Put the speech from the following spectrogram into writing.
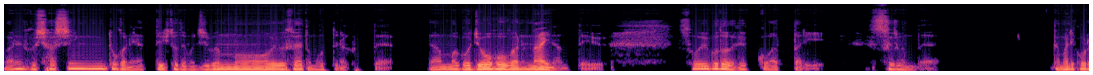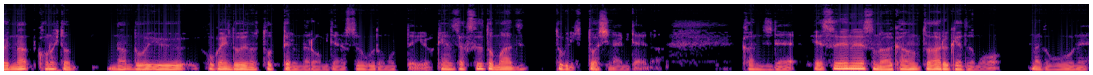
割と写真とかね、やってる人でも自分のウェブサイト持ってなくって、あんまこう情報がないなんていう、そういうことが結構あったりするんで、たまにこれな、この人、などういう、他にどういうの撮ってるんだろうみたいな、そういうことを思っている。検索すると、まあ、特にヒットはしないみたいな感じで、SNS のアカウントあるけども、なんかこうね、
